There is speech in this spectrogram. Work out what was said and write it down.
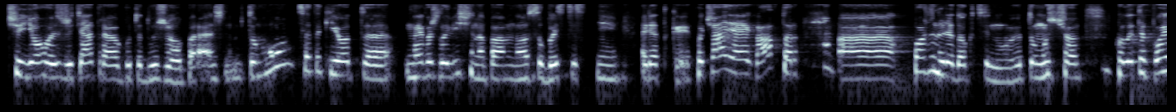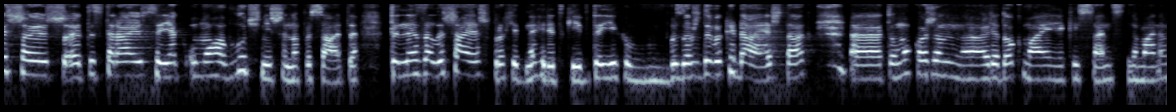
чийогось життя треба бути дуже обережним. Тому це такі, от е, найважливіші, напевно, особистісні рядки. Хоча я, як автор, е, кожен рядок ціную, тому що коли ти пишеш, е, ти стараєшся як умога влучніше написати. Ти не залишаєш прохідних рядків, ти їх завжди викидаєш. Так тому кожен рядок має якийсь сенс для мене.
